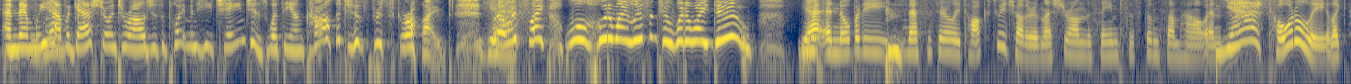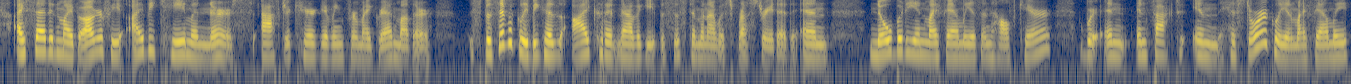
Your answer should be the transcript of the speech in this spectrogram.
And then we have a gastroenterologist appointment. He changes what the oncologist prescribed. So it's like, well, who do I listen to? What do I do? Yeah, and nobody necessarily talks to each other unless you're on the same system somehow. And Yes. Totally. Like I said in my biography, I became a nurse after caregiving for my grandmother, specifically because I couldn't navigate the system and I was frustrated. And nobody in my family is in healthcare. We're, and in fact, in historically in my family,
